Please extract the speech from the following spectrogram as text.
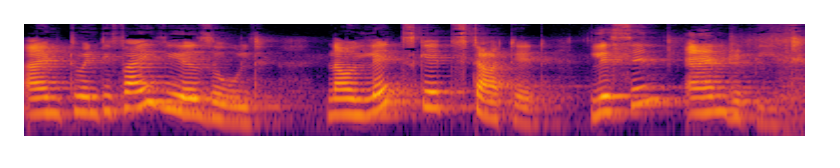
I am 25 years old. Now let's get started. Listen and repeat.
